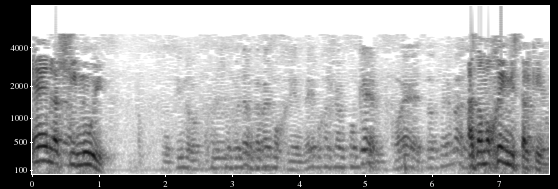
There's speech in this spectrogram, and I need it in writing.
אין לה שינוי. אז המוחים מסתלקים,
